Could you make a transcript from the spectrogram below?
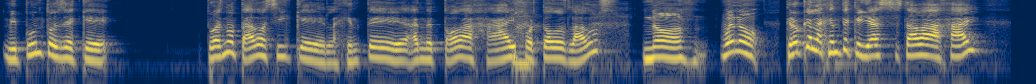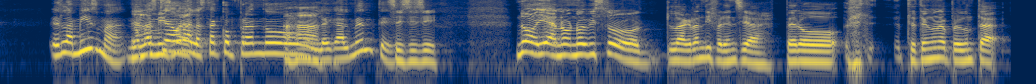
mi punto es de que tú has notado así que la gente ande toda high por todos lados. No, bueno, Creo que la gente que ya estaba high es la misma. la Nomás que misma. ahora la están comprando Ajá. legalmente. sí, sí, sí. No, ya, no, no he visto la gran diferencia, pero te tengo una pregunta,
